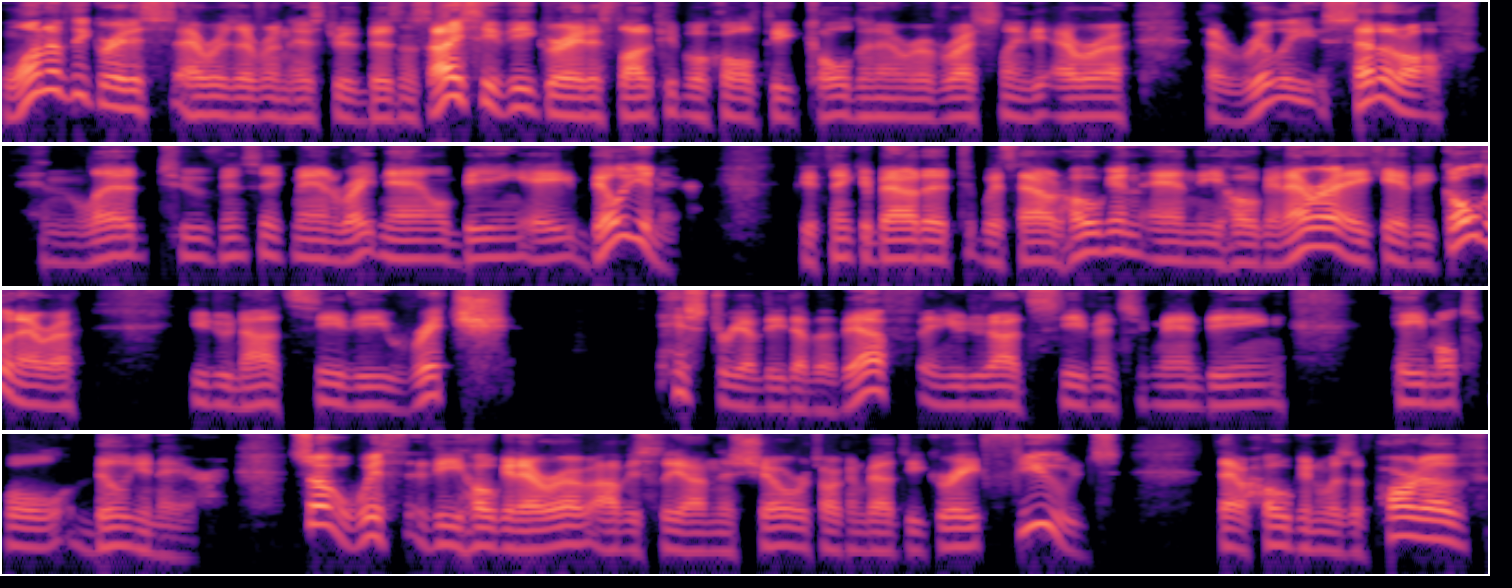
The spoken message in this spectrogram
One of the greatest eras ever in the history of the business. I see the greatest. A lot of people call it the golden era of wrestling, the era that really set it off and led to Vince McMahon right now being a billionaire. If you think about it, without Hogan and the Hogan era, aka the golden era, you do not see the rich history of the WWF, and you do not see Vince McMahon being a multiple billionaire. So, with the Hogan era, obviously on this show, we're talking about the great feuds that Hogan was a part of.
